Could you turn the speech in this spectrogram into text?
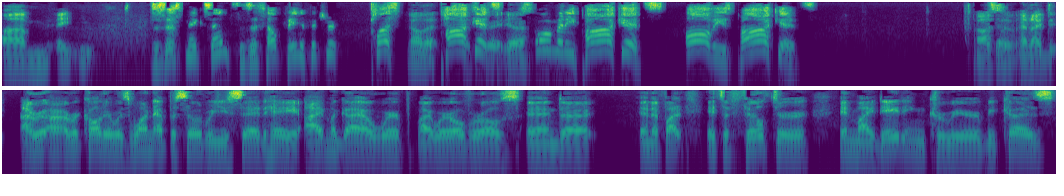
Um, it, does this make sense? Does this help paint a picture? Plus no, that, the pockets, great, yeah. so many pockets, all these pockets. Awesome. So, and I, I, I recall there was one episode where you said, Hey, I'm a guy, I wear, I wear overalls and, uh, and if I, it's a filter in my dating career because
